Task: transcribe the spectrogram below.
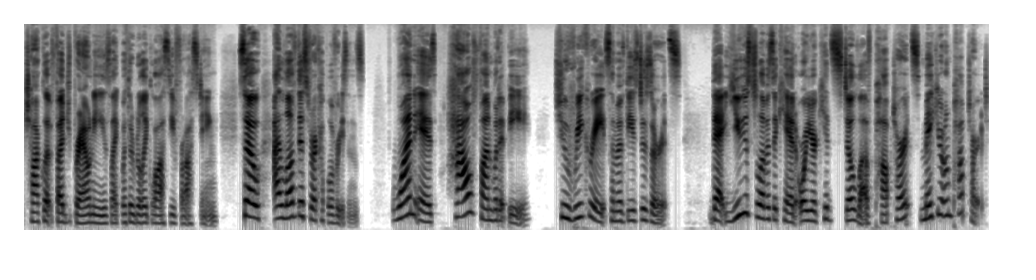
chocolate fudge brownies, like with a really glossy frosting. So I love this for a couple of reasons. One is how fun would it be to recreate some of these desserts that you used to love as a kid or your kids still love Pop Tarts? Make your own Pop Tart,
